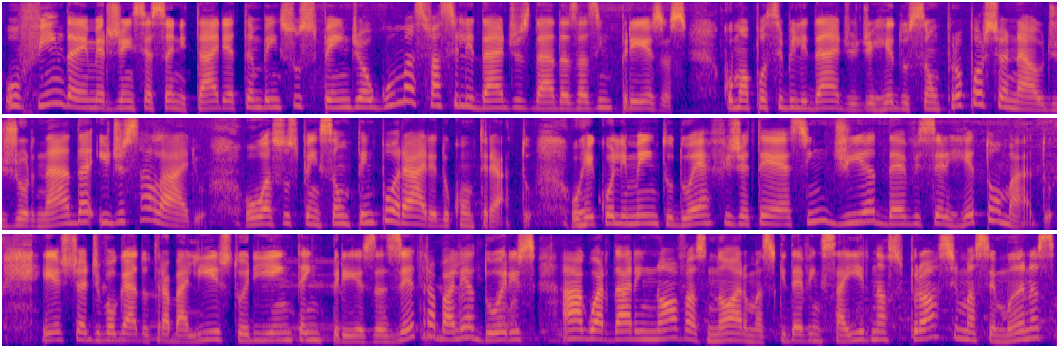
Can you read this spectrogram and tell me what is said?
O fim da emergência sanitária também suspende algumas facilidades dadas às empresas, como a possibilidade de redução proporcional de jornada e de salário, ou a suspensão temporária do contrato. O recolhimento do FGTS em dia deve ser retomado. Este advogado trabalhista orienta empresas e trabalhadores a aguardarem novas normas que devem sair nas próximas semanas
